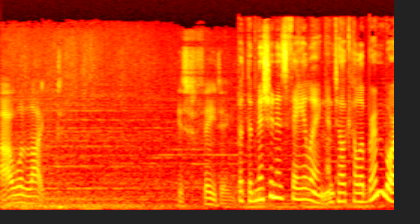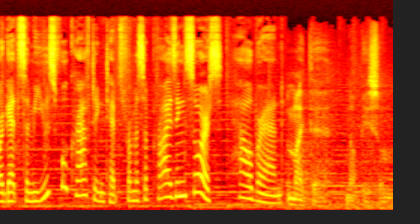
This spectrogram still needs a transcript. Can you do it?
our light, is fading. But the mission is failing until Celebrimbor gets some useful crafting tips from a surprising source, Halbrand. Might there not be some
